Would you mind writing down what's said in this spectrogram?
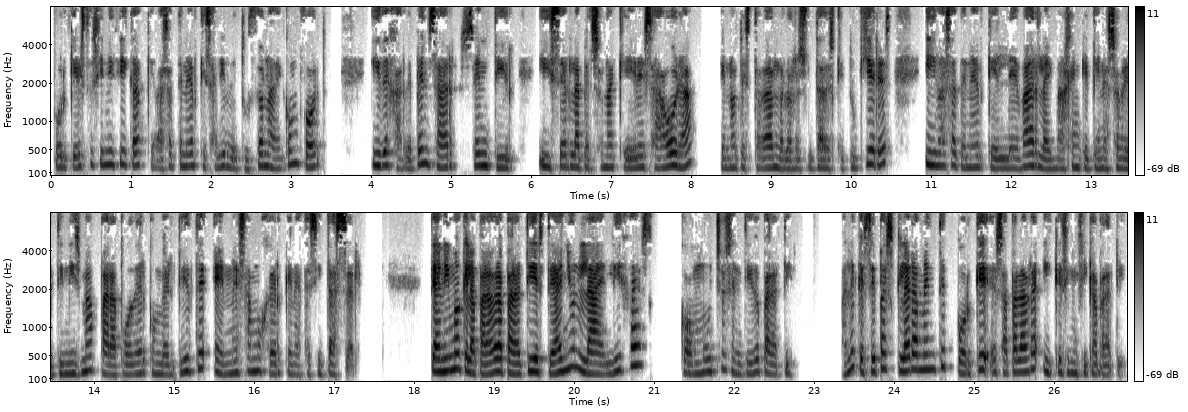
porque esto significa que vas a tener que salir de tu zona de confort y dejar de pensar, sentir y ser la persona que eres ahora, que no te está dando los resultados que tú quieres, y vas a tener que elevar la imagen que tienes sobre ti misma para poder convertirte en esa mujer que necesitas ser. Te animo a que la palabra para ti este año la elijas con mucho sentido para ti. ¿Vale? Que sepas claramente por qué esa palabra y qué significa para ti.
